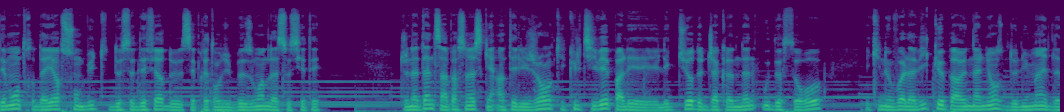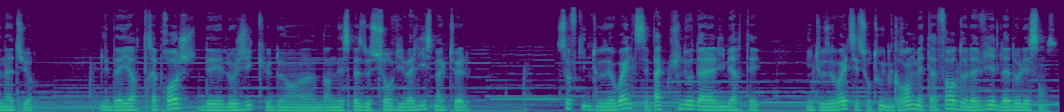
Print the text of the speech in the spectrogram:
démontre d'ailleurs son but de se défaire de ses prétendus besoins de la société. Jonathan, c'est un personnage qui est intelligent, qui est cultivé par les lectures de Jack London ou de Thoreau, et qui ne voit la vie que par une alliance de l'humain et de la nature. Il est d'ailleurs très proche des logiques d'un espèce de survivalisme actuel. Sauf qu'Into the Wild, c'est pas qu'une ode à la liberté. Into the Wild, c'est surtout une grande métaphore de la vie et de l'adolescence.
